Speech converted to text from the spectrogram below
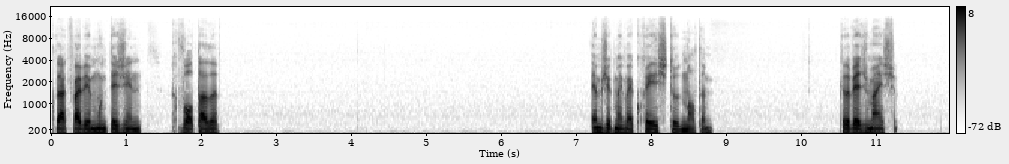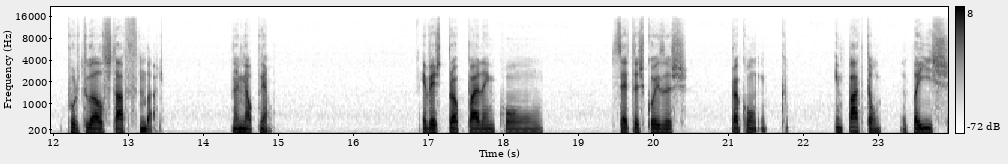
Claro que vai haver muita gente revoltada. Vamos ver como é que vai correr isto tudo, malta cada vez mais Portugal está a afundar, na minha opinião. Em vez de preocuparem com certas coisas para com, que impactam o país,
